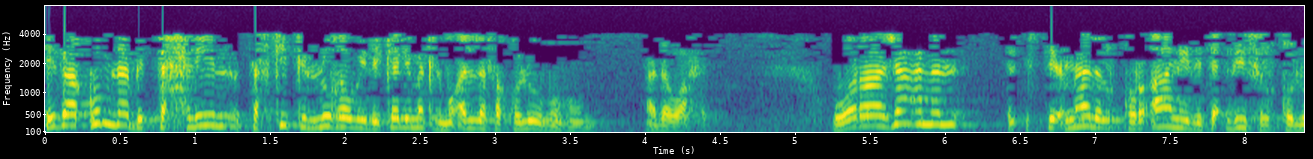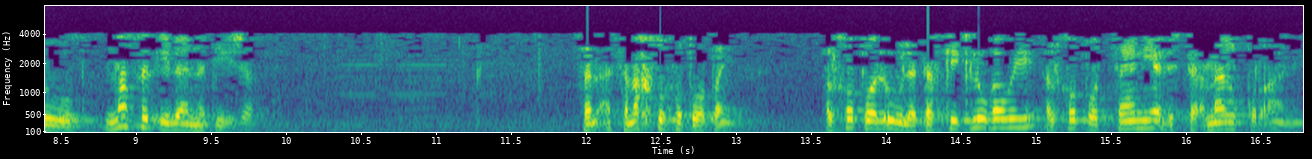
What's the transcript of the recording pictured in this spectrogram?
إذا قمنا بالتحليل التفكيك اللغوي لكلمة المؤلفة قلوبهم. هذا واحد. وراجعنا الاستعمال القرآني لتأليف القلوب. نصل إلى نتيجة. سنخطو خطوتين. الخطوة الأولى تفكيك لغوي الخطوة الثانية الاستعمال القرآني.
